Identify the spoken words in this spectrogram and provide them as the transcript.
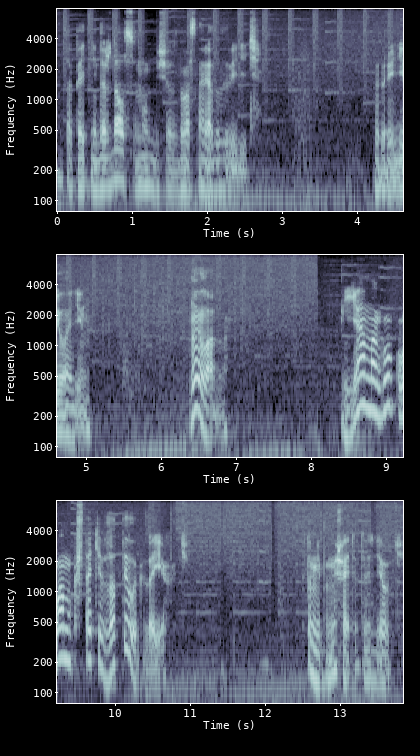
Вот опять не дождался, мог бы сейчас два снаряда заведить. Зарядил один. Ну и ладно. Я могу к вам, кстати, в затылок заехать. Кто мне помешает это сделать?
